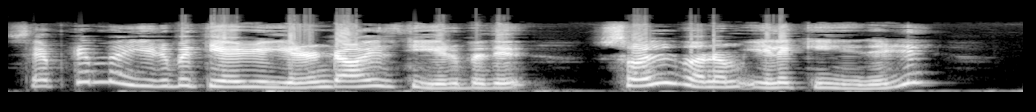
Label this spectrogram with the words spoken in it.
September இருபத்தி ஏழு இரண்டாயிரத்தி இருபது சொல்வனம் இலக்கிய இதழில்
